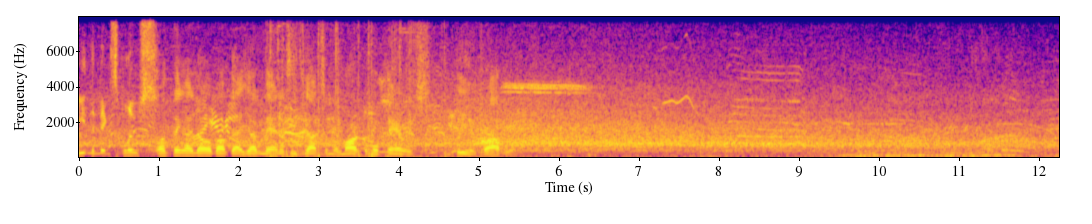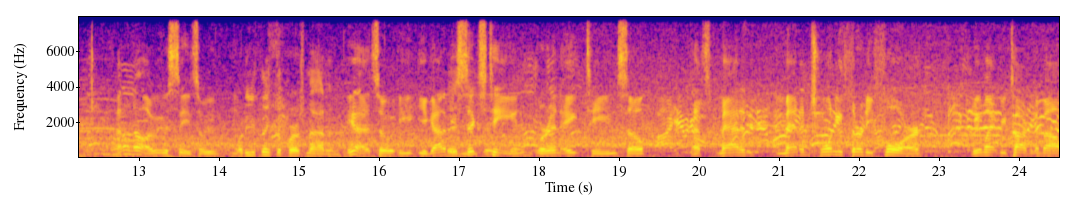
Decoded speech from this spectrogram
eating the big sploose. One thing I know about that young man is he's got some remarkable parents being problem. I don't know. We see. So we, What do you think the first Madden? yeah. So you, you got to be Baby 16. We're in 18. So that's Madden Madden 2034. We might be talking about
